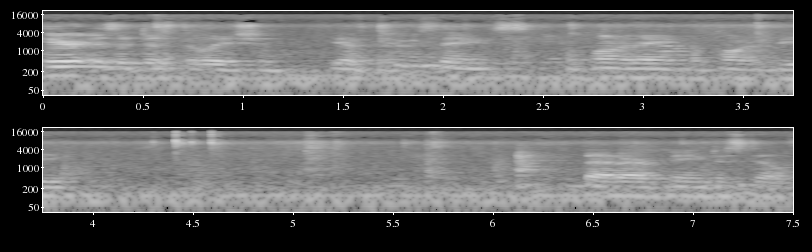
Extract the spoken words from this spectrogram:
Here is a distillation. You have two things, component A and component B, that are being distilled.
